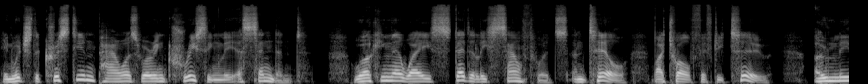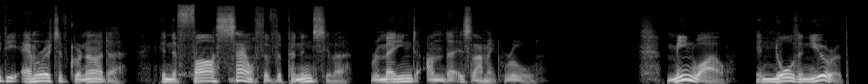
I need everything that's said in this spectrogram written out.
in which the Christian powers were increasingly ascendant, working their way steadily southwards until, by 1252, only the Emirate of Granada, in the far south of the peninsula, remained under Islamic rule. Meanwhile, in northern Europe,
